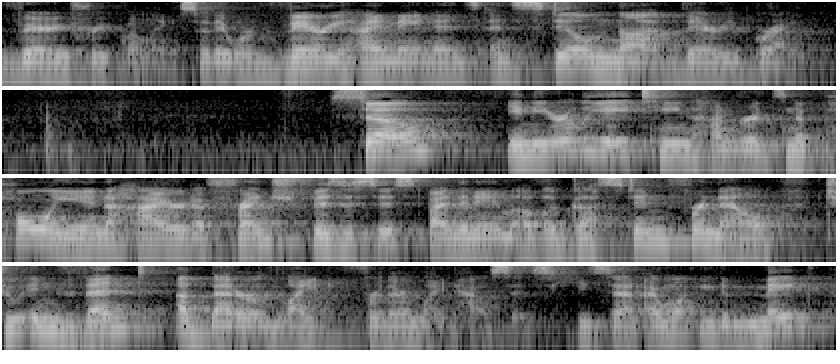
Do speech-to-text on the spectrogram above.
very frequently. So they were very high maintenance and still not very bright. So in the early 1800s, Napoleon hired a French physicist by the name of Augustin Fresnel to invent a better light for their lighthouses. He said, I want you to make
